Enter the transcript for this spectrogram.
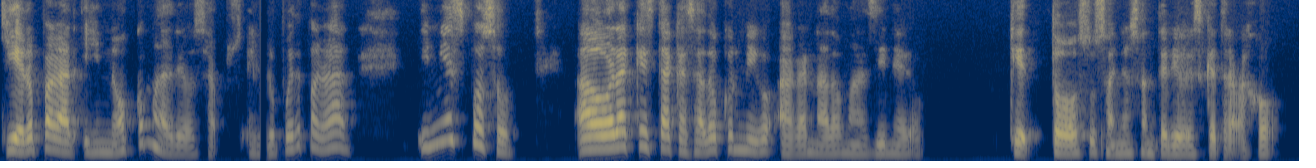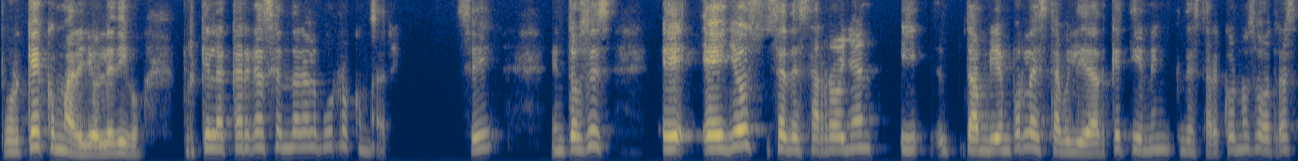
quiero pagar. Y no, comadre, o sea, pues, él lo puede pagar. Y mi esposo, ahora que está casado conmigo, ha ganado más dinero que todos sus años anteriores que trabajó. ¿Por qué, comadre? Yo le digo, porque la carga hace andar al burro, comadre. ¿Sí? Entonces, eh, ellos se desarrollan y también por la estabilidad que tienen de estar con nosotras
